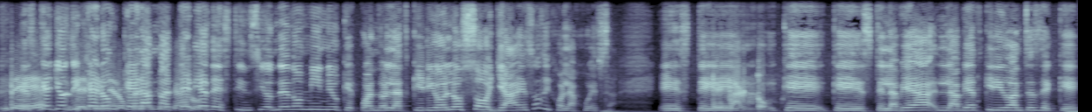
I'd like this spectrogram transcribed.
De, es que ellos dijeron que era materia de extinción de dominio, que cuando la adquirió Lozoya, eso dijo la jueza, este, que, que este la había, la había adquirido antes de que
